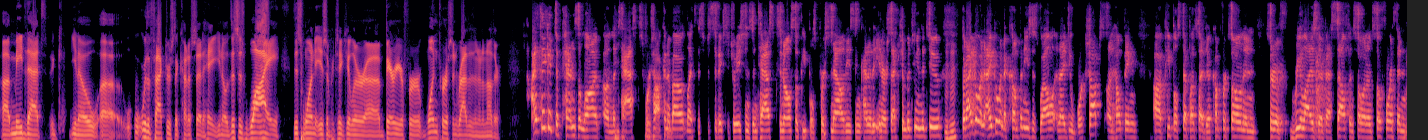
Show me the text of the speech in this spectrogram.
uh, made that you know uh, were the factors that kind of said, hey, you know, this is why this one is a particular uh, barrier for one person rather than another. I think it depends a lot on the tasks we're talking about, like the specific situations and tasks, and also people's personalities and kind of the intersection between the 2 mm-hmm. But I go and I go into companies as well, and I do workshops on helping uh, people step outside their comfort zone and sort of realize their best self and so on and so forth. And,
